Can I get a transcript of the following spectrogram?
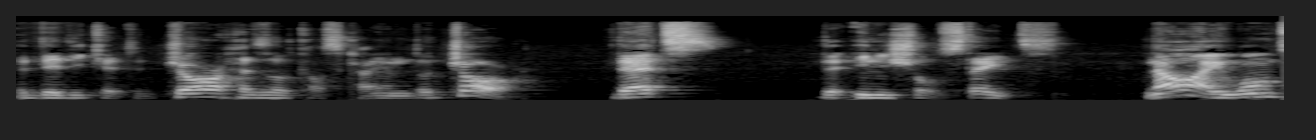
a dedicated jar, Hazelcast client.jar. That's the initial state. Now I want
